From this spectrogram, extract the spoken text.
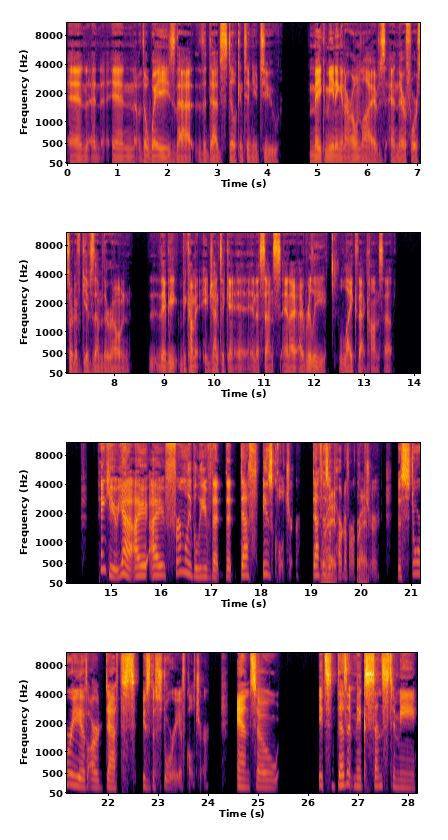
and and in the ways that the dead still continue to make meaning in our own lives and therefore sort of gives them their own they be, become agentic in, in, a sense and I, I really like that concept Thank you. Yeah, I I firmly believe that that death is culture. Death is a part of our right. culture. The story of our deaths is the story of culture. And so it doesn't make sense to me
